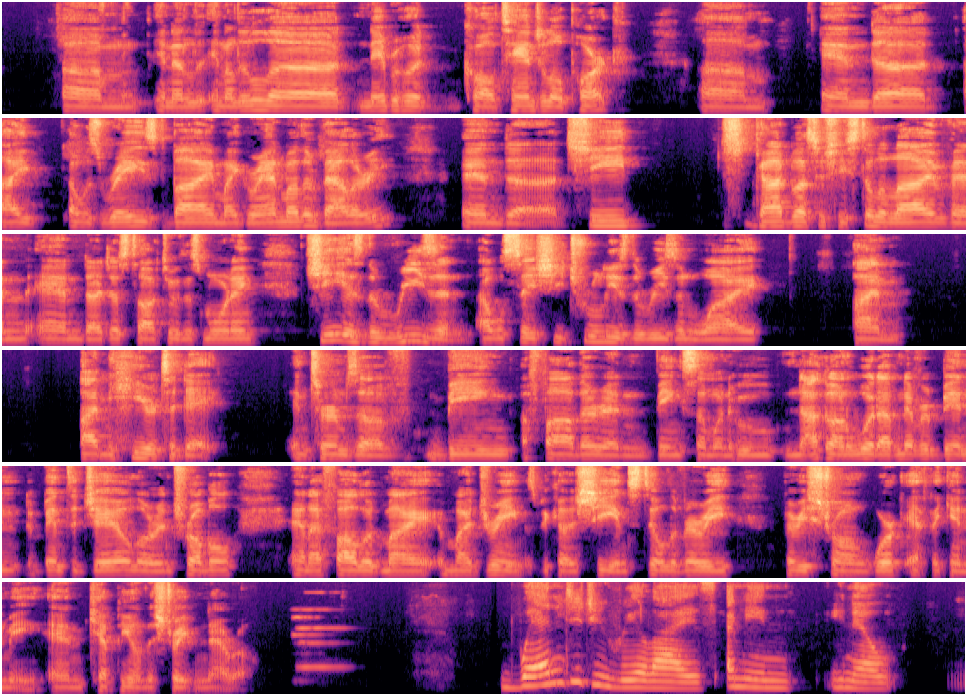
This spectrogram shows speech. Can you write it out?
um, in a in a little uh, neighborhood called Tangelo Park, um, and uh, I I was raised by my grandmother Valerie, and uh, she, God bless her, she's still alive, and and I just talked to her this morning. She is the reason I will say she truly is the reason why I'm I'm here today in terms of being a father and being someone who knock on wood I've never been been to jail or in trouble and I followed my my dreams because she instilled a very very strong work ethic in me and kept me on the straight and narrow. When did you realize I mean, you know,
